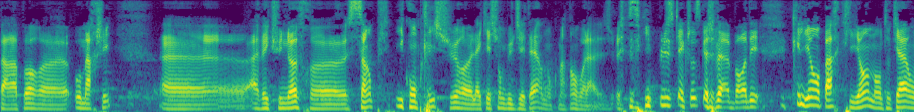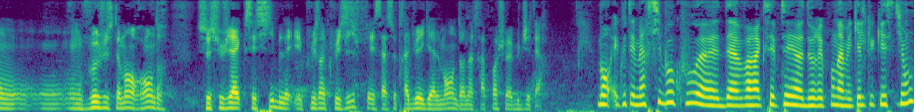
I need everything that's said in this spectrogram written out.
par rapport au marché. Euh, avec une offre euh, simple, y compris sur euh, la question budgétaire. Donc maintenant, voilà, c'est plus quelque chose que je vais aborder client par client, mais en tout cas, on, on, on veut justement rendre ce sujet accessible et plus inclusif, et ça se traduit également dans notre approche budgétaire. Bon, écoutez, merci beaucoup d'avoir accepté de répondre à mes quelques questions,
